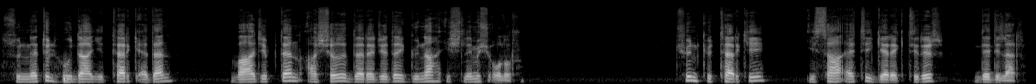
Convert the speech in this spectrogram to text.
sünnetül hudayı terk eden, vacipten aşağı derecede günah işlemiş olur. Çünkü terki, isaeti gerektirir, dediler.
